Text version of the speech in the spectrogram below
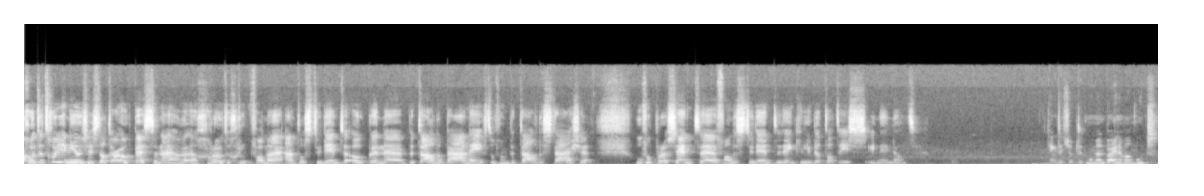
goed, het goede nieuws is dat er ook best een, een grote groep van een aantal studenten ook een betaalde baan heeft of een betaalde stage. Hoeveel procent van de studenten denken jullie dat dat is in Nederland? Ik denk dat je op dit moment bijna wel moet.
